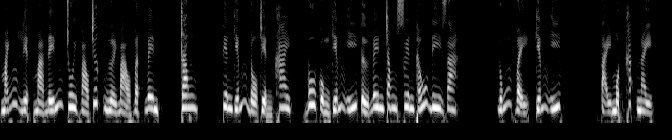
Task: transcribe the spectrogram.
mãnh liệt mà đến chui vào trước người bảo vật bên. Trong, tiên kiếm đồ triển khai, vô cùng kiếm ý từ bên trong xuyên thấu đi ra. Đúng vậy, kiếm ý. Tại một khắc này,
